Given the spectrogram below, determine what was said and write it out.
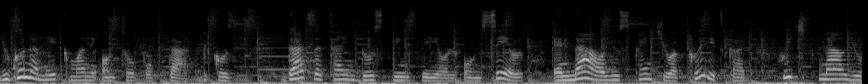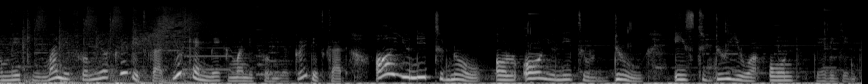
you're gonna make money on top of that because that's the time those things they are on sale. And now you spent your credit card which now you're making money from your credit card. You can make money from your credit card. All you need to know or all you need to do is to do your own diligence.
